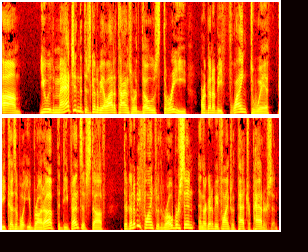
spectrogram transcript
Um, you would imagine that there's going to be a lot of times where those three are going to be flanked with, because of what you brought up, the defensive stuff, they're going to be flanked with Roberson and they're going to be flanked with Patrick Patterson.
